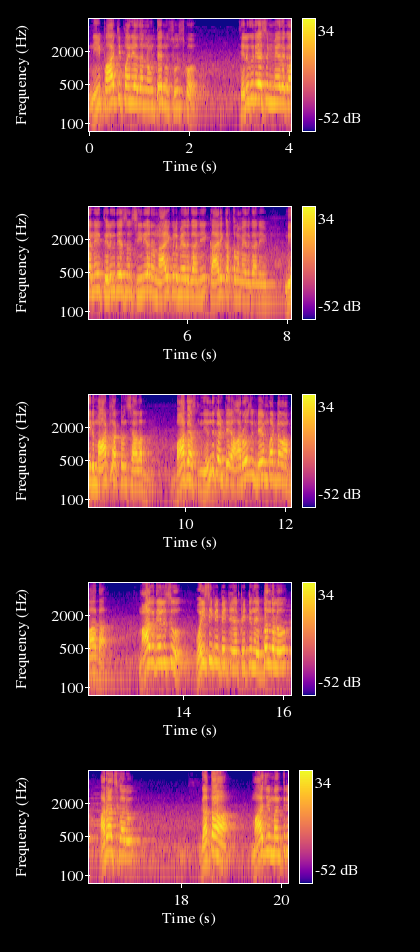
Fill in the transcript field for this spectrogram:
నీ పార్టీ పని ఏదన్నా ఉంటే నువ్వు చూసుకో. తెలుగుదేశం మీద కానీ తెలుగుదేశం సీనియర్ నాయకుల మీద కానీ కార్యకర్తల మీద కానీ మీరు మాట్లాడటం చాలా బాధేస్తుంది. ఎందుకంటే ఆ రోజు మేము పడ్డాం ఆ బాధ. మాకు తెలుసు వైసీపీ పెట్టి పెట్టిన ఇబ్బందులు అరాచకాలు. గత మాజీ మంత్రి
